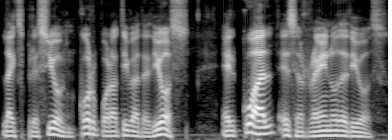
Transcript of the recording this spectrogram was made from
la expresión corporativa de Dios, el cual es el reino de Dios.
